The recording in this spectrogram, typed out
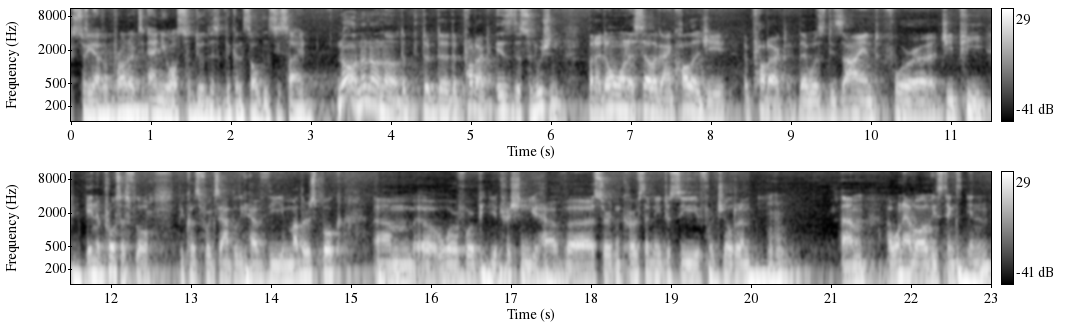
So, so, you have a product and you also do this, the consultancy side. No, no, no, no. The, the, the, product is the solution, but I don't want to sell a gynecology a product that was designed for a GP in a process flow. Because, for example, you have the mother's book, um, or for a pediatrician, you have uh, certain curves that need to see for children. Mm-hmm. Um, I want to have all of these things in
